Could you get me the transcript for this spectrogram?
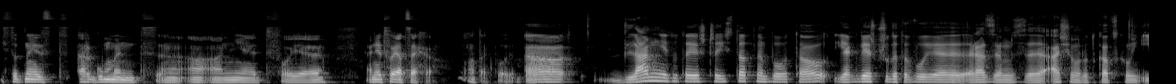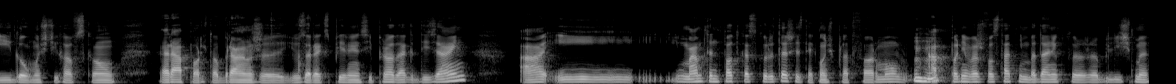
istotny jest argument, e, a, a, nie twoje, a nie twoja cecha. O tak powiem. A dla mnie tutaj jeszcze istotne było to, jak wiesz, przygotowuję razem z Asią Rutkowską i Igą Mościchowską raport o branży User Experience i Product Design. A i, i mam ten podcast, który też jest jakąś platformą, Mhm. a ponieważ w ostatnim badaniu, które robiliśmy,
